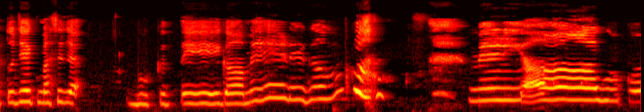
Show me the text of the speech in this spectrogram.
तुझे एक मैसेज है। भुगतेगा मेरे गम को, मेरी आग को।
